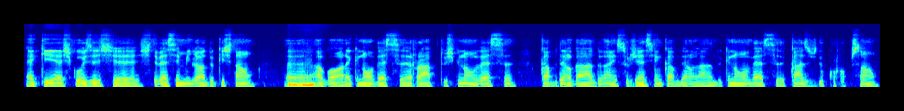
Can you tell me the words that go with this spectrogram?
é que as coisas eh, estivessem melhor do que estão eh, uhum. agora, que não houvesse raptos, que não houvesse Cabo Delgado, a insurgência em Cabo Delgado, que não houvesse casos de corrupção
